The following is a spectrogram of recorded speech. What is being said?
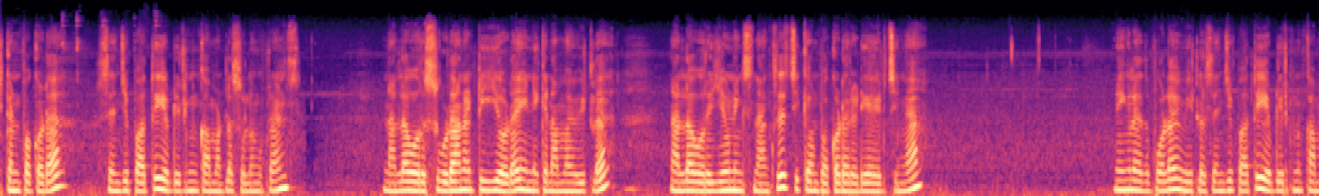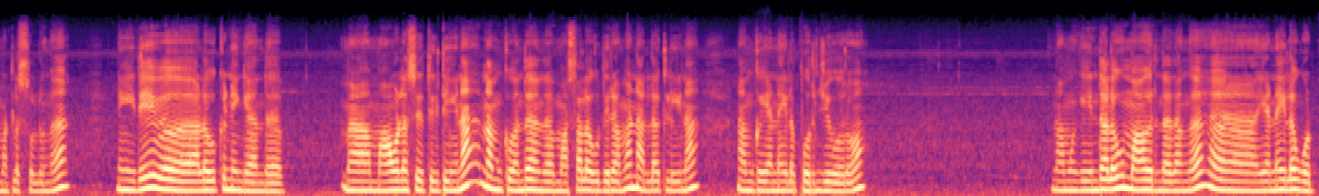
சிக்கன் பக்கோடா செஞ்சு பார்த்து எப்படி இருக்குன்னு கமெண்ட்டில் சொல்லுங்கள் ஃப்ரெண்ட்ஸ் நல்ல ஒரு சூடான டீயோட இன்றைக்கி நம்ம வீட்டில் நல்ல ஒரு evening snacks chicken pakoda ready ஆகிடுச்சிங்க நீங்களும் இது போல் வீட்டில் செஞ்சு பார்த்து எப்படி இருக்குன்னு கமெண்ட்டில் சொல்லுங்கள் நீங்கள் இதே அளவுக்கு நீங்கள் அந்த மா மாவெல்லாம் சேர்த்துக்கிட்டிங்கன்னா நமக்கு வந்து அந்த மசாலா உதிராமல் நல்லா க்ளீனாக நமக்கு எண்ணெயில் பொரிஞ்சு வரும். நமக்கு இந்த அளவு மாவு இருந்தால் தாங்க எண்ணெயில் ஒட்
